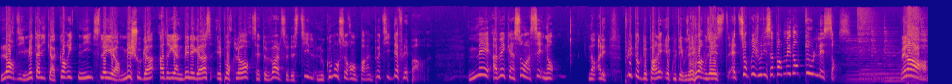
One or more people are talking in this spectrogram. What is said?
Lordi, Metallica, Coritney, Slayer, Meshuga, Adrian Benegas. Et pour clore cette valse de style, nous commencerons par un petit Def Leppard. Mais avec un son assez... Non, non, allez, plutôt que de parler, écoutez, vous allez voir, vous allez être surpris, je vous dis, ça part, mais dans tous les sens. Mais non,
